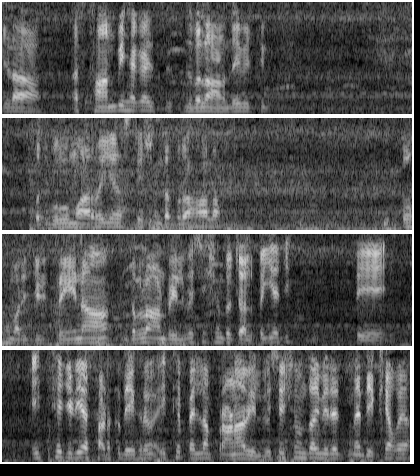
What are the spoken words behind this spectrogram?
ਜਿਹੜਾ ਅਸਥਾਨ ਵੀ ਹੈਗਾ ਇਸ ਦਬਲਾਨ ਦੇ ਵਿੱਚ। ਬਦਬੂ ਮਾਰ ਰਹੀ ਹੈ ਸਟੇਸ਼ਨ ਦਾ ਬੁਰਾ ਹਾਲ ਆ। ਤੋਂ ਹਮਾਰੀ ਜਿਹੜੀ ਟ੍ਰੇਨ ਆ ਦਬਲਾਨ ਰੇਲਵੇ ਸਟੇਸ਼ਨ ਤੋਂ ਚੱਲ ਪਈ ਹੈ ਜੀ। ਤੇ ਇੱਥੇ ਜਿਹੜੀ ਆ ਸੜਕ ਦੇਖ ਰਹੇ ਹੋ, ਇੱਥੇ ਪਹਿਲਾਂ ਪੁਰਾਣਾ ਰੇਲਵੇ ਸਟੇਸ਼ਨ ਹੁੰਦਾ ਸੀ, ਮੇਰੇ ਮੈਂ ਦੇਖਿਆ ਹੋਇਆ।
